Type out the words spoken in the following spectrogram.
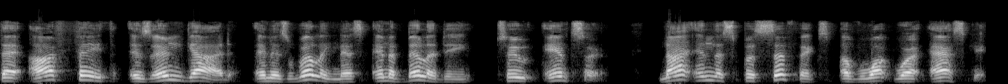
that our faith is in God and His willingness and ability to answer, not in the specifics of what we're asking.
